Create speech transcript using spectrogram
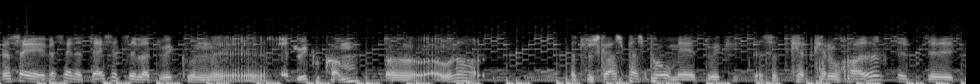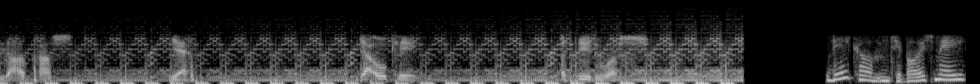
Hvad sagde, hvad sagde Natasha til, at du ikke kunne, øh, at du ikke kunne komme og, og underholde? Og du skal også passe på med, at du ikke... Altså, kan, kan du holde til, til dit eget pres? Ja. Ja, okay. Og det er du også. Velkommen til voicemail.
